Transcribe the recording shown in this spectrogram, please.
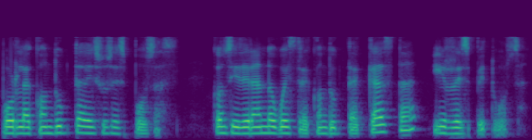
por la conducta de sus esposas, considerando vuestra conducta casta y respetuosa.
